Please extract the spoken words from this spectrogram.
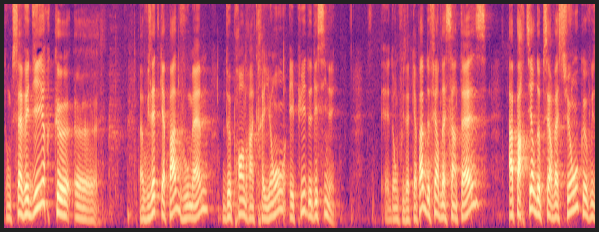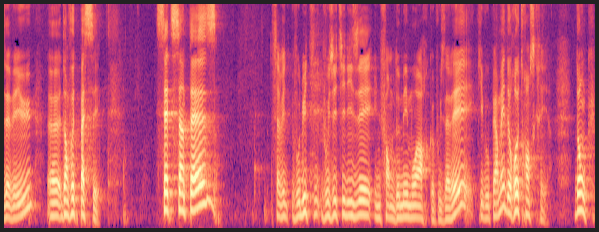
Donc ça veut dire que euh, bah, vous êtes capable vous-même de prendre un crayon et puis de dessiner donc vous êtes capable de faire de la synthèse à partir d'observations que vous avez eues euh, dans votre passé. Cette synthèse, vous, vous utilisez une forme de mémoire que vous avez qui vous permet de retranscrire. Donc,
